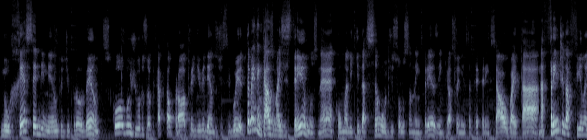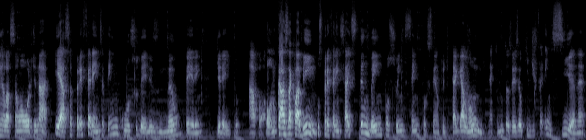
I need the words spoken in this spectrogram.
no recebimento de proventos, como juros sobre capital próprio e dividendos distribuídos. Também tem casos mais extremos, né, como a liquidação ou dissolução da empresa, em que o acionista preferencial vai estar tá na frente da fila em relação ao ordinário. E essa preferência tem um custo deles não terem direito à voto. Bom, no caso da Clabin, os preferenciais também possuem 100% de tag along, né, que muitas vezes é o que diferencia né,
